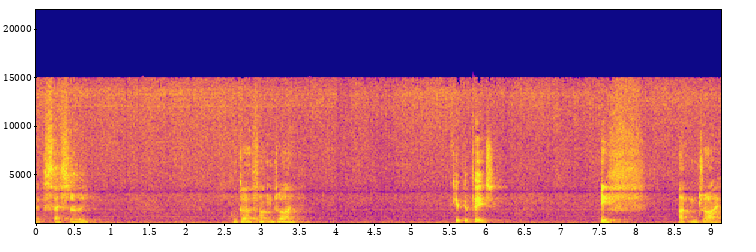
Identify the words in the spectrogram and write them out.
Accessory. I'll go if I can drive. Keep your peace. If I can drive.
